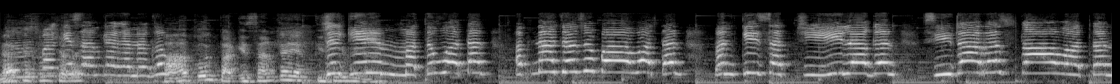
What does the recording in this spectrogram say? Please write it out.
गाते सुन चलो। पाकिस्तान गा हाँ कोई पाकिस्तान का या किसी की हिम्मत वतन अपना जज्बा वतन मन की सच्ची लगन सीधा रास्ता वतन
